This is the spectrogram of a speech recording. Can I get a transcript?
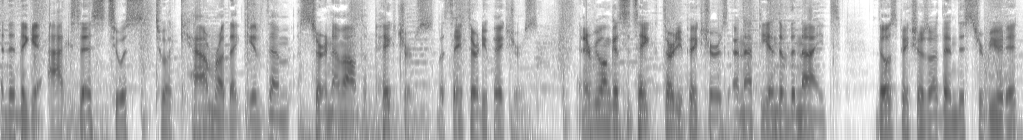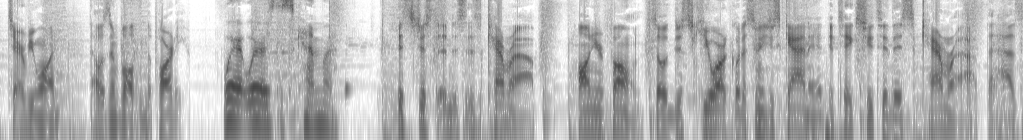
And then they get access to a, to a camera that gives them a certain amount of pictures, let's say 30 pictures. And everyone gets to take 30 pictures. And at the end of the night, those pictures are then distributed to everyone that was involved in the party. Where where is this camera? It's just it's, it's a camera app on your phone. So this QR code, as soon as you scan it, it takes you to this camera app that has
